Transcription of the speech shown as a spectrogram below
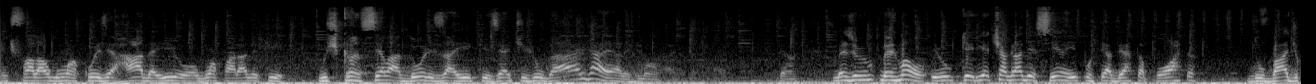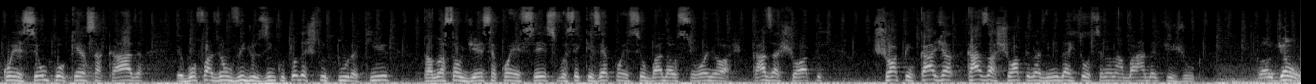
A gente falar alguma coisa errada aí, ou alguma parada que os canceladores aí quiser te julgar, já era, irmão. Tá. Mas, meu irmão, eu queria te agradecer aí por ter aberto a porta do bar, de conhecer um pouquinho essa casa. Eu vou fazer um videozinho com toda a estrutura aqui para nossa audiência conhecer. Se você quiser conhecer o bar da Alcione, ó, Casa Shopping, Shopping Casa, Casa Shopping na Avenida Ritorcena, na Barra da Tijuca. Claudião,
